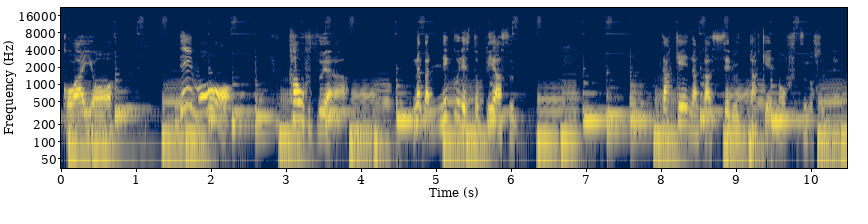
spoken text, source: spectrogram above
怖いよ。でも、顔普通やな。なんかネックレスとピアスだけなんかしてるだけの普通の人みたいな。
